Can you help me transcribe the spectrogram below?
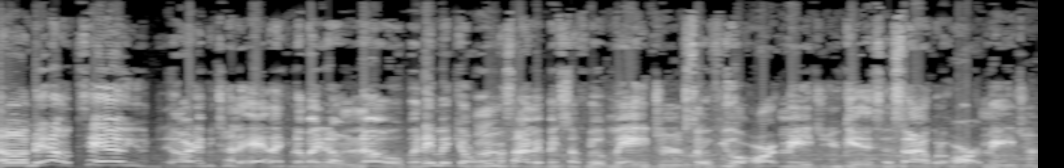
Um, they don't tell you, or they be trying to act like nobody don't know, but they make your room assignment based off your major. So if you're an art major, you get assigned with an art major.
